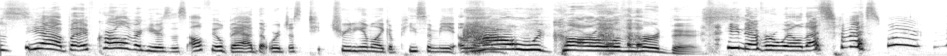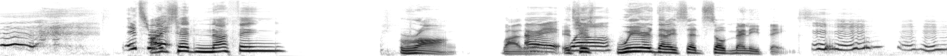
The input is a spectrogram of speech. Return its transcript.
is. yeah, but if Carl ever hears this, I'll feel bad that we're just t- treating him like a piece of meat alone. How would Carl have heard this? He never will. That's the best part. It's right. I've said nothing wrong. By the All way, right, it's well- just weird that I said so many things. Mhm, mhm.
